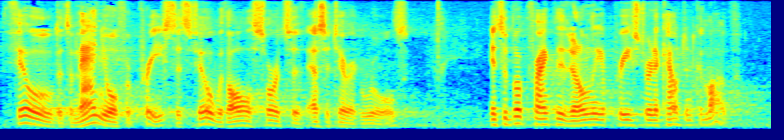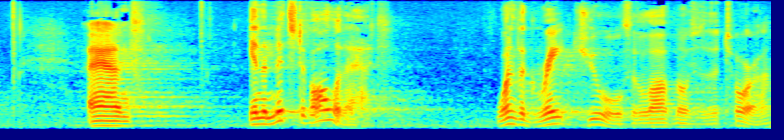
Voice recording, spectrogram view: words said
filled, it's a manual for priests, it's filled with all sorts of esoteric rules. It's a book, frankly, that only a priest or an accountant could love. And in the midst of all of that, one of the great jewels of the law of Moses, of the Torah,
